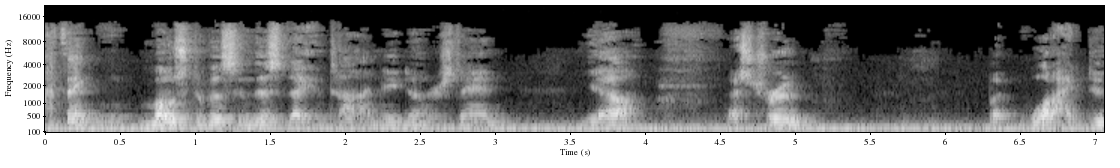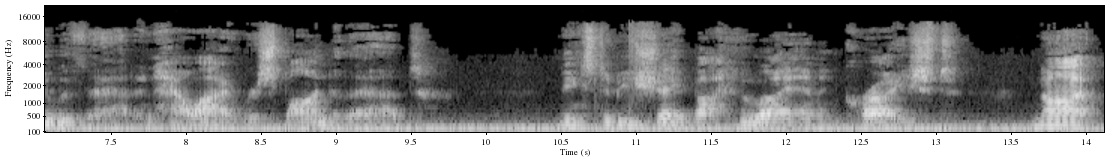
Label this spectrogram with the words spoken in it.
I think most of us in this day and time need to understand, yeah, that's true. But what I do with that and how I respond to that needs to be shaped by who I am in Christ, not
